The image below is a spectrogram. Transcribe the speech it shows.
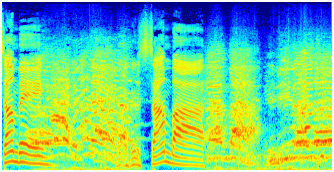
Sambe. Samba. ìfọ̀nìṣọ̀nà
